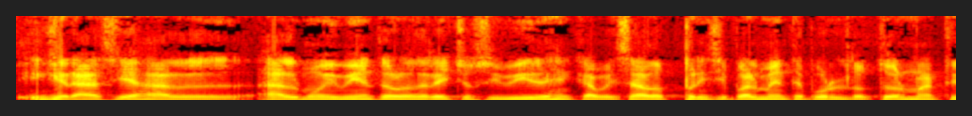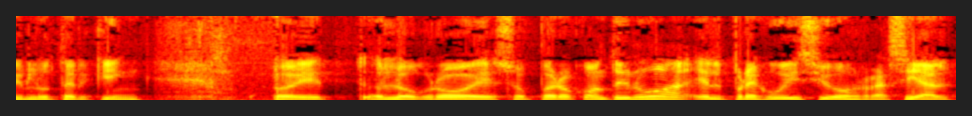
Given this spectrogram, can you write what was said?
gracias al, al movimiento de los derechos civiles encabezado principalmente por el doctor Martin Luther King, eh, logró eso. Pero continúa el prejuicio racial,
